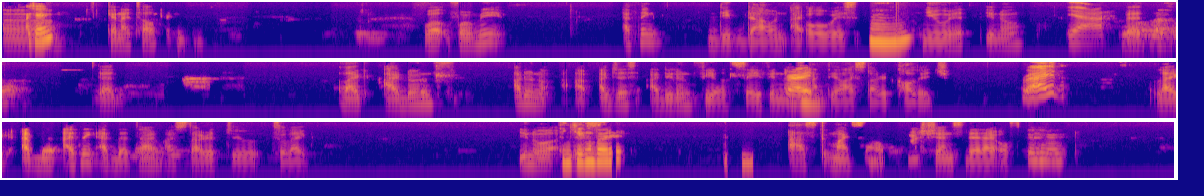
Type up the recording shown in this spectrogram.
Uh, Okay. Can I talk? Well, for me, I think deep down I always Hmm. knew it, you know, yeah but that like I don't I don't know I, I just I didn't feel safe enough Right. until I started college. right Like at the I think at that time I started to to like you know Thinking about it. ask myself questions that I often Mhm.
